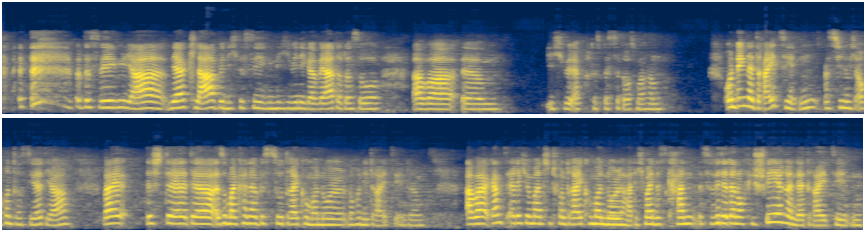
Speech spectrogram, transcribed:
und deswegen, ja, ja klar bin ich deswegen nicht weniger wert oder so, aber ähm, ich will einfach das Beste draus machen. Und wegen der 13., was mich nämlich auch interessiert, ja, weil der, der, also man kann ja bis zu 3,0 noch in die 13. Aber ganz ehrlich, wenn man Schnitt von 3,0 hat, ich meine, das kann, es wird ja dann noch viel schwerer in der 13.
